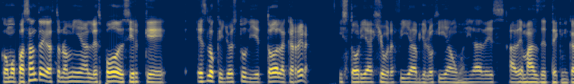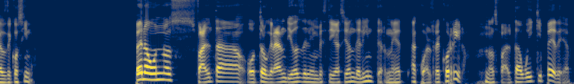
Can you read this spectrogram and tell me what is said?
como pasante de gastronomía les puedo decir que es lo que yo estudié toda la carrera. Historia, geografía, biología, humanidades, además de técnicas de cocina. Pero aún nos falta otro gran dios de la investigación del Internet a cual recurrir. Nos falta Wikipedia.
